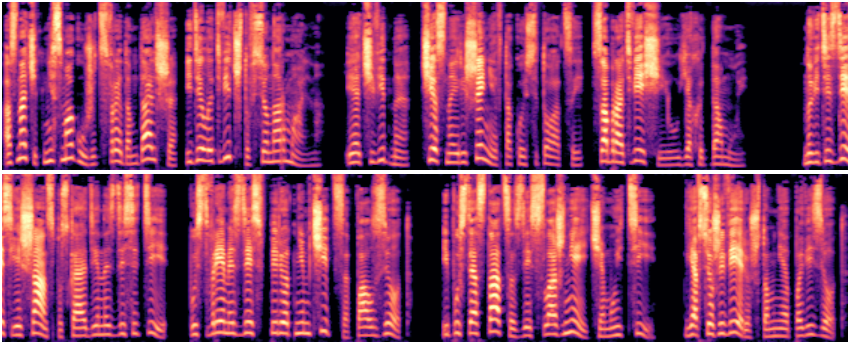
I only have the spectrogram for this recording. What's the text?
а значит, не смогу жить с Фредом дальше и делать вид, что все нормально. И очевидное, честное решение в такой ситуации – собрать вещи и уехать домой. Но ведь и здесь есть шанс, пускай один из десяти. Пусть время здесь вперед не мчится, ползет. И пусть остаться здесь сложнее, чем уйти. Я все же верю, что мне повезет.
